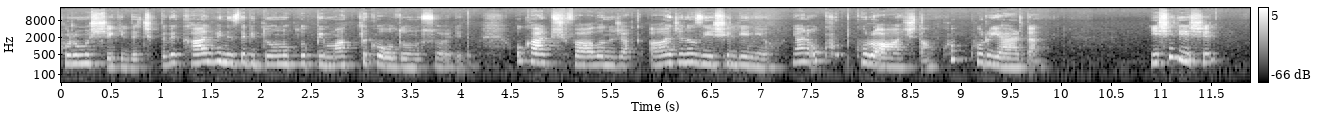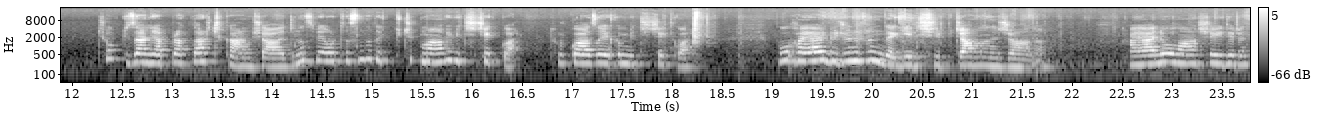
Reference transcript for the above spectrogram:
kurumuş şekilde çıktı ve kalbinizde bir donukluk, bir matlık olduğunu söyledim. O kalp şifalanacak. Ağacınız yeşilleniyor. Yani o kupkuru ağaçtan, kupkuru yerden. Yeşil yeşil çok güzel yapraklar çıkarmış ağacınız ve ortasında da küçük mavi bir çiçek var. Turkuaza yakın bir çiçek var. Bu hayal gücünüzün de gelişip canlanacağını, hayali olan şeylerin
